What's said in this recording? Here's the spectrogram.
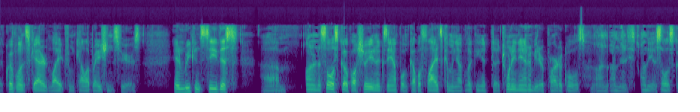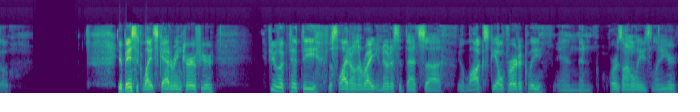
equivalent scattered light from calibration spheres. And we can see this um, on an oscilloscope. I'll show you an example, a couple slides coming up, looking at uh, 20 nanometer particles on, on, the, on the oscilloscope. Your basic light scattering curve here, if you looked at the, the slide on the right, you notice that that's uh, you know, log scale vertically and then horizontally is linear.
